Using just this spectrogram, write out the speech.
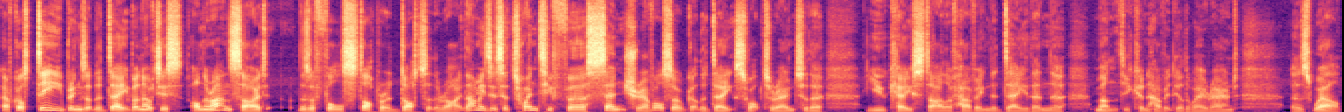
Of course, D brings up the date, but notice on the right hand side, there's a full stop or a dot at the right. That means it's a 21st century. I've also got the date swapped around to the UK style of having the day, then the month. You can have it the other way around as well.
